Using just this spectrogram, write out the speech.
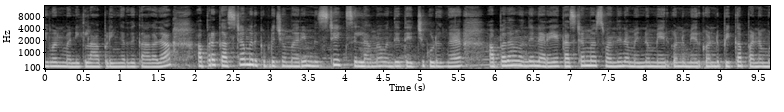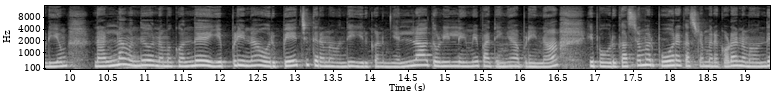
ஈவன் பண்ணிக்கலாம் அப்படிங்கிறதுக்காக பண்ணுறதுக்காக தான். அப்புறம் கஸ்டமருக்கு பிடிச்ச மாதிரி மிஸ்டேக்ஸ் இல்லாமல் வந்து தைச்சி கொடுங்க. அப்போ தான் வந்து நிறைய கஸ்டமர்ஸ் வந்து நம்ம இன்னும் மேற்கொண்டு மேற்கொண்டு பிக்கப் பண்ண முடியும். நல்லா வந்து நமக்கு வந்து எப்படின்னா ஒரு பேச்சு திறமை வந்து இருக்கணும். எல்லா தொழில்லையுமே பார்த்தீங்க அப்படின்னா இப்போ ஒரு கஸ்டமர் போகிற கஸ்டமரை கூட நம்ம வந்து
